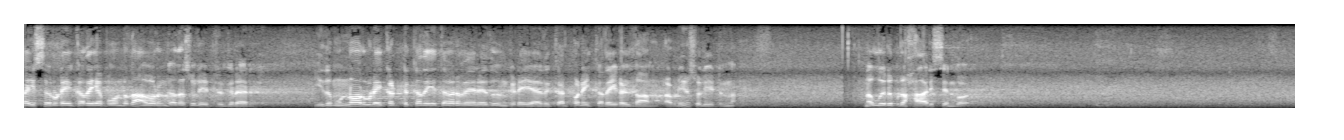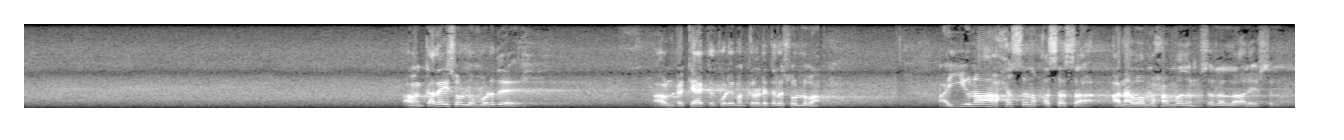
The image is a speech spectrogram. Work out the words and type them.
கைசருடைய கதையை போன்று தான் அவரும் கதை சொல்லிட்டு இருக்கிறாரு இது முன்னோர்களுடைய கட்டுக்கதையை தவிர வேறு எதுவும் கிடையாது. கற்பனை கதைகள் தான் அப்படின்னு சொல்லிட்டு இருந்தான். நல்லிருப்பு ஹாரிஸ் என்பவர். அவன் கதை சொல்லும் பொழுது அவன்கிட்ட கேட்கக்கூடிய மக்களிடத்தில் சொல்லுவான். ஐயுனா அஹசன் கசசா அனவ முகமதுன் சொல்லல்லா அலே சொல்லும்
